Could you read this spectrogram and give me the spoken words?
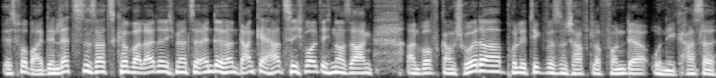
ist vorbei. Den letzten Satz können wir leider nicht mehr zu Ende hören. Danke herzlich, wollte ich noch sagen, an Wolfgang Schröder, Politikwissenschaftler von der Uni Kassel,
